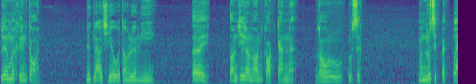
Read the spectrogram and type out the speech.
เรื่องเมื่อคืนก่อน นึกแล้วเชียวว่าต้องเรื่องนี้ เต้ย ตอนที่เรานอนกอดกันน่ะ เรารู้สึก มันรู้สึกแปล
